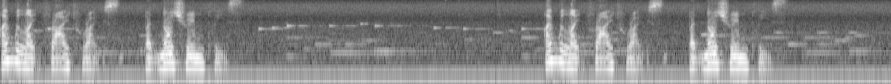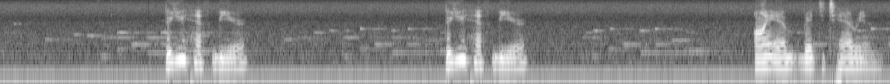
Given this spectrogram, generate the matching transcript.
I would like fried rice, but no shrimp, please. I would like fried rice, but no shrimp, please. Do you have beer? Do you have beer? I am vegetarian.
